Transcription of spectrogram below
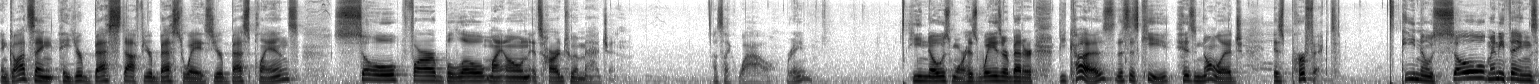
And God's saying, hey, your best stuff, your best ways, your best plans, so far below my own, it's hard to imagine. That's like, wow, right? He knows more. His ways are better because, this is key, his knowledge is perfect. He knows so many things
